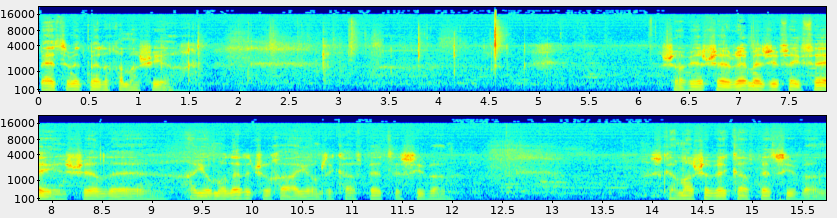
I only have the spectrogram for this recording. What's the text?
בעצם את מלך המשיח. עכשיו יש רמז יפהפה של uh, היום הולדת שלך היום, זה כ"ב סיוון. אז כמה שווה כ"ב סיוון?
